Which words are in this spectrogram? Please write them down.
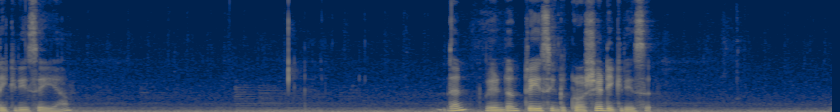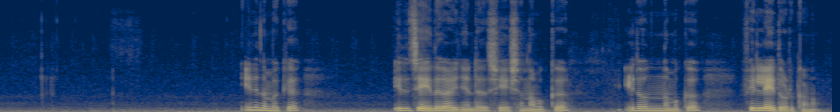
ഡിക്രീസ് ചെയ്യാം. ദെൻ വീണ്ടും ത്രീ സിംഗിൾ ക്രോഷ്യ ഡിക്രീസ്. ഇനി നമുക്ക് ഇത് ചെയ്ത് കഴിഞ്ഞതിന്റെ ശേഷം നമുക്ക് ഇതൊന്ന് നമുക്ക് ഫില്ല് ചെയ്ത് കൊടുക്കണം.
